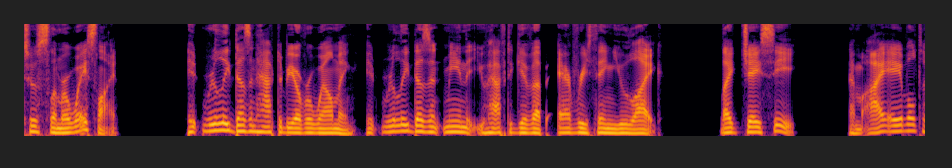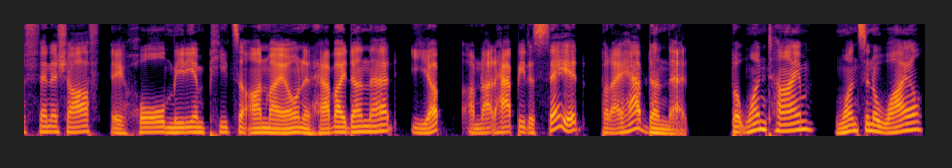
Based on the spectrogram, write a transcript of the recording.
to a slimmer waistline. It really doesn't have to be overwhelming. It really doesn't mean that you have to give up everything you like. Like JC, am I able to finish off a whole medium pizza on my own? And have I done that? Yep. I'm not happy to say it, but I have done that. But one time, once in a while,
